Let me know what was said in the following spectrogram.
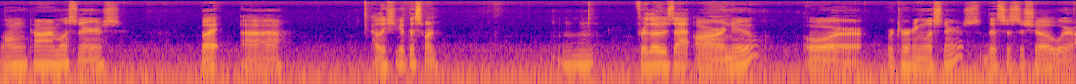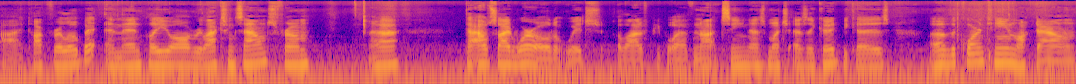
long time listeners, but uh, at least you get this one. Mm, for those that are new or returning listeners, this is a show where I talk for a little bit and then play you all relaxing sounds from uh, the outside world, which a lot of people have not seen as much as they could because of the quarantine lockdown.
